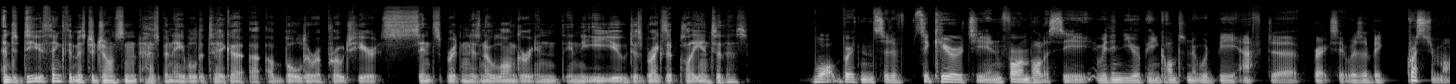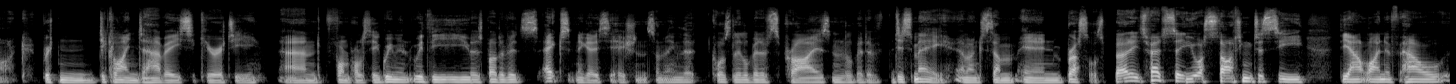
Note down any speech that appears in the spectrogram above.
And do you think that Mr. Johnson has been able to take a, a bolder approach here since Britain is no longer in, in the EU? Does Brexit play into this? What Britain's sort of security and foreign policy within the European continent would be after Brexit was a big question mark. Britain declined to have a security and foreign policy agreement with the EU as part of its exit negotiations, something that caused a little bit of surprise and a little bit of dismay amongst some in Brussels. But it's fair to say you are starting to see the outline of how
